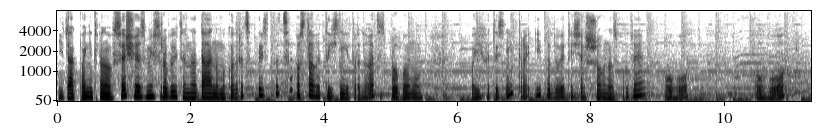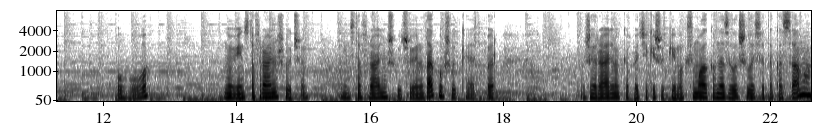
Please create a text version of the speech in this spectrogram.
І так, пані та панове, все, що я зміг зробити на даному квадроциклі, це поставити з нітро. Давайте спробуємо поїхати з нітро і подивитися, що в нас буде. Ого. Ого. Ого. Ну він став реально швидше. Він став реально швидше. Він і так був швидкий, а тепер вже реально капець який швидкий. Максималка в нас залишилася така сама,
